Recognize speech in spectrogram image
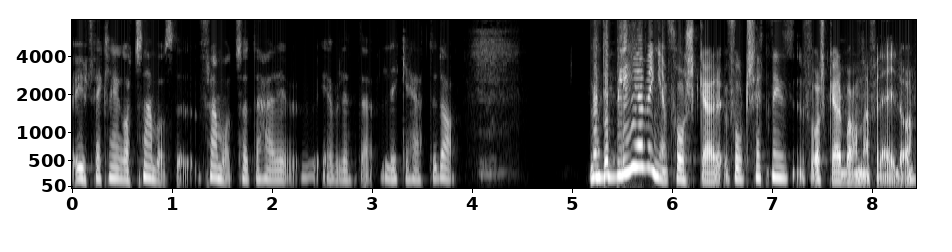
utvecklingen har gått snabbast framåt så att det här är, är väl inte lika hett idag. Men det blev ingen forskar, fortsättning, forskarbana för dig då?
